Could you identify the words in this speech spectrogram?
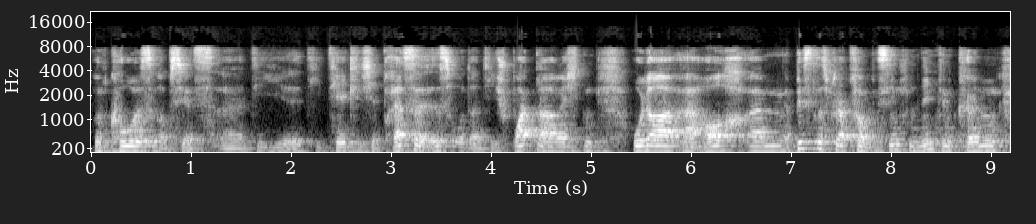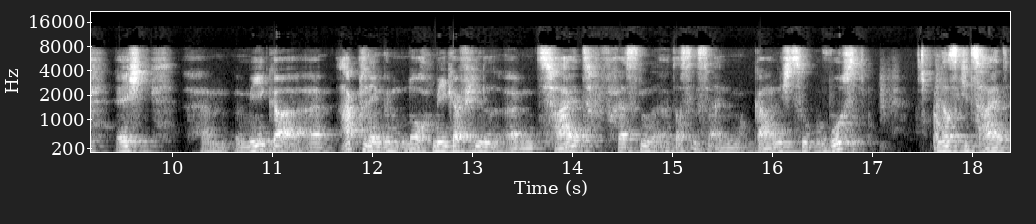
und Co. ist, ob es jetzt äh, die, die tägliche Presse ist oder die Sportnachrichten oder äh, auch ähm, Business-Plattformen, LinkedIn, LinkedIn können echt ähm, mega äh, ablenken und mega viel ähm, Zeit fressen. Das ist einem gar nicht so bewusst. Das ist die Zeit,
